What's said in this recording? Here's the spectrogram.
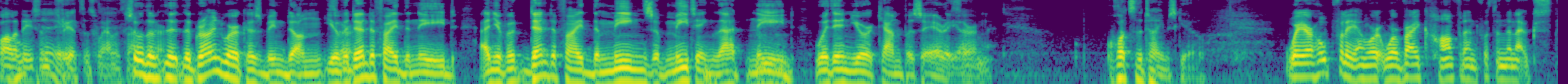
qualities okay. and traits as well as So the, the, the, groundwork has been done, you've Sir. identified the need, and you've identified the means of meeting that need mm -hmm. within your campus area. Certainly. What's the timescale? We are hopefully, and we're, we're very confident within the next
